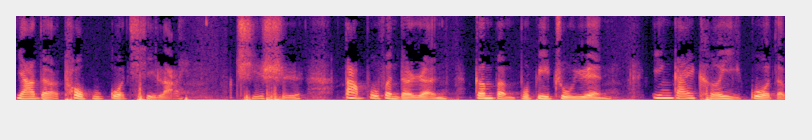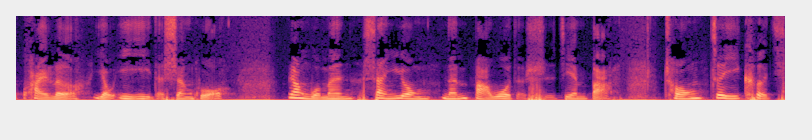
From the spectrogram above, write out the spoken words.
压得透不过气来。其实，大部分的人根本不必住院。应该可以过得快乐、有意义的生活。让我们善用能把握的时间吧。从这一刻起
